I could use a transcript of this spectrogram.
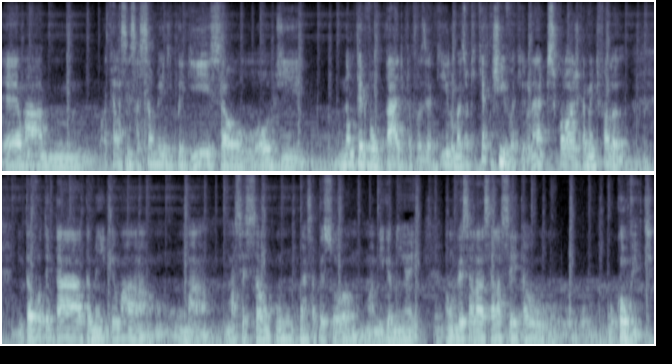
é uma aquela sensação meio de preguiça ou, ou de não ter vontade para fazer aquilo, mas o que, que ativa aquilo, né? Psicologicamente falando. Então vou tentar também ter uma, uma, uma sessão com, com essa pessoa, uma amiga minha aí. Vamos ver se ela, se ela aceita o, o, o convite.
